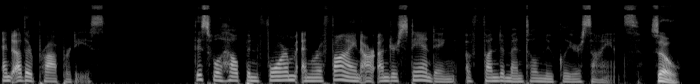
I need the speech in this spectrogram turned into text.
and other properties. This will help inform and refine our understanding of fundamental nuclear science. So,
